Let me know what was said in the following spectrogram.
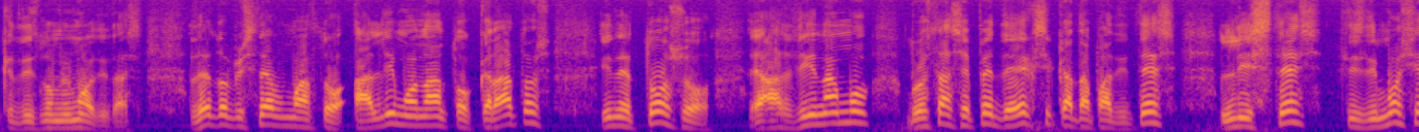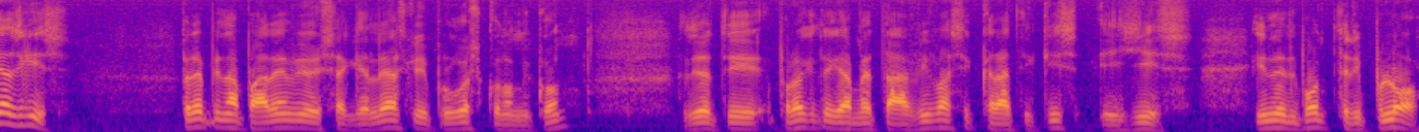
και της νομιμότητας. Δεν το πιστεύουμε αυτό. Αλλήμον αν το κράτος είναι τόσο αδύναμο μπροστά σε 5-6 καταπατητές ληστές της δημόσιας γης. Πρέπει να παρέμβει ο εισαγγελέας και ο Υπουργός Οικονομικών διότι πρόκειται για μεταβίβαση κρατικής υγιής. Είναι λοιπόν τριπλό,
